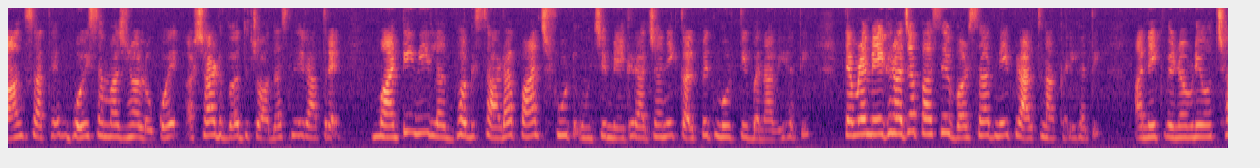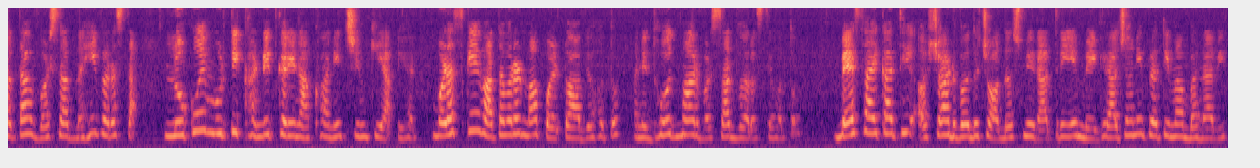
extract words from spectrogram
માંગ સાથે ભોઈ સમાજના લોકોએ અષાઢ વદ ચોદસની રાત્રે માટીની લગભગ સાડા પાંચ ફૂટ ઊંચી મેઘરાજાની કલ્પિત મૂર્તિ બનાવી હતી. તેમણે મેઘરાજા પાસે વરસાદની પ્રાર્થના કરી હતી. અનેક વિનવણીઓ છતાં વરસાદ નહીં વરસતા લોકોએ મૂર્તિ ખંડિત કરી નાખવાની ચીમકી આપી હતી. મળસ્કે વાતાવરણમાં પલટો આવ્યો હતો અને ધોધમાર વરસાદ વરસ્યો હતો. બે સાયકાથી અષાઢ વદ ચોદશની રાત્રિએ મેઘરાજાની પ્રતિમા બનાવી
